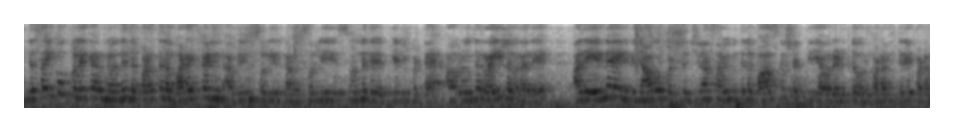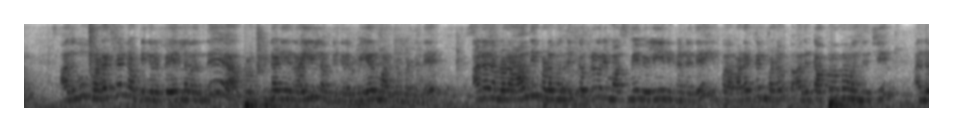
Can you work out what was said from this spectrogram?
இந்த சைக்கோ கொலைக்காரனை வந்து இந்த படத்துல வடக்கன் அப்படின்னு சொல்லியிருக்காங்க. சொல்லி சொன்னது கேள்விப்பட்டேன். அவர் வந்து ரயில்ல வராரு. அது என்ன எனக்கு ஞாபகப்படுத்துச்சுன்னா சமீபத்துல பாஸ்கர் சக்தி அவர் எடுத்த ஒரு படம் திரைப்படம். அதுவும் வடக்கன் அப்படிங்கிற பேர்ல வந்து அப்புறம் பின்னாடி ரயில் அப்படிங்கிற பெயர் மாற்றப்பட்டது. ஆனா நம்மளோட ஆந்தி படம் வந்து பிப்ரவரி மாசமே வெளியீடு இப்ப வடக்கன் படம் அதுக்கப்புறம் தான் வந்துச்சு. அந்த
